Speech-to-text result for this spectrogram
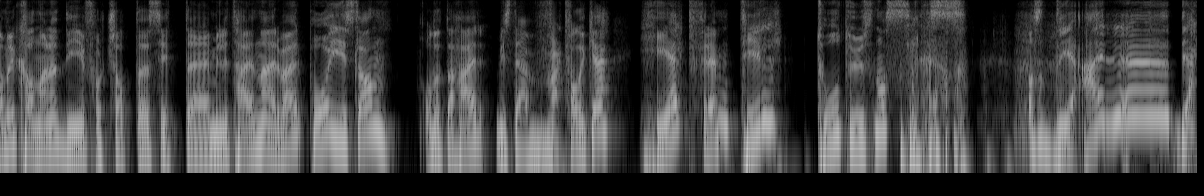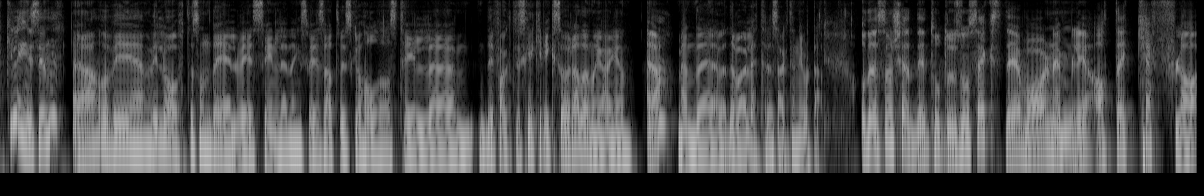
Amerikanerne de fortsatte sitt militære nærvær på Island, og dette her visste jeg i hvert fall ikke, helt frem til 2006. Altså, det er, eh, det er ikke lenge siden. Ja, og vi, vi lovte sånn delvis innledningsvis at vi skulle holde oss til eh, de faktiske krigsåra denne gangen. Ja, Men det, det var lettere sagt enn gjort, da. Og det som skjedde i 2006, det var nemlig at Kefla,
